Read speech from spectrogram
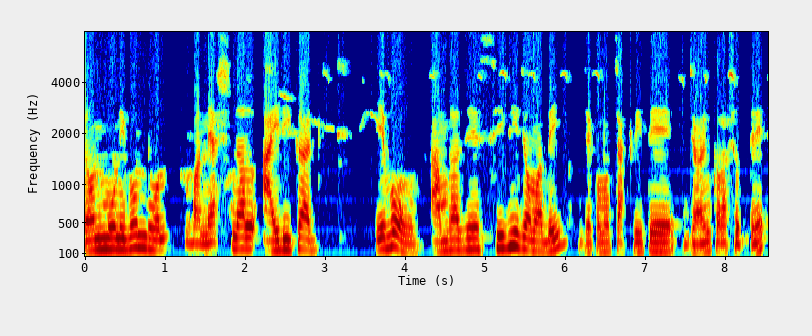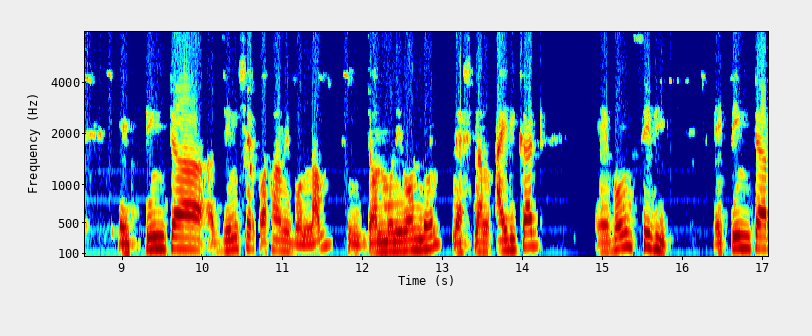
জন্ম নিবন্ধন বা ন্যাশনাল আইডি কার্ড এবং আমরা যে সিভি জমা দেই, যে কোনো চাকরিতে জয়েন করা সূত্রে, এই তিনটা জিনিসের কথা আমি বললাম, জন্ম নিবন্ধন ন্যাশনাল আইডি কার্ড এবং সিভি এই তিনটার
